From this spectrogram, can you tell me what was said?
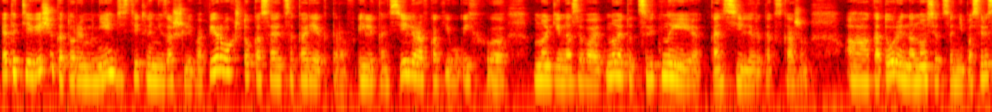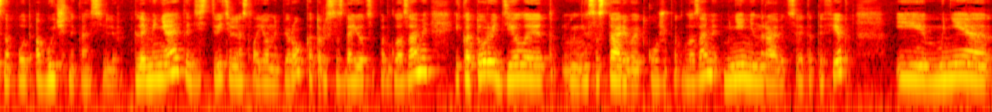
Это те вещи, которые мне действительно не зашли. Во-первых, что касается корректоров или консилеров, как его, их э, многие называют, но это цветные консилеры, так скажем, а, которые наносятся непосредственно под обычный консилер. Для меня это действительно слоеный пирог, который создается под глазами и который делает, состаривает кожу под глазами. Мне не нравится этот эффект. И мне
